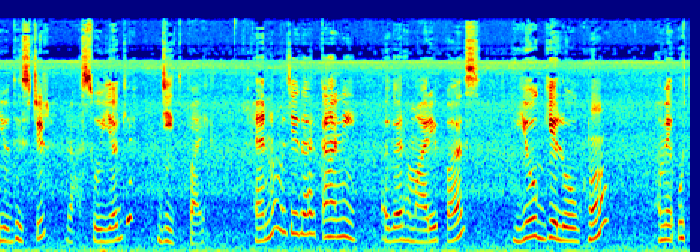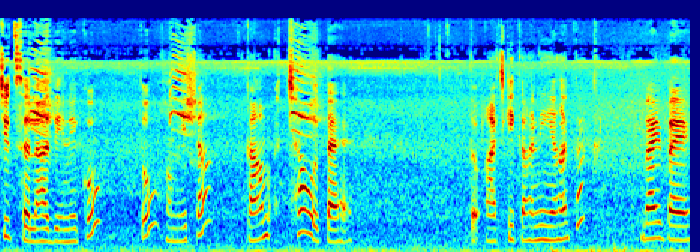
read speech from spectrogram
युधिष्ठिर रासु यज्ञ जीत पाए। है ना मज़ेदार कहानी? अगर हमारे पास योग्य लोग हों, हमें उचित सलाह देने को तो हमेशा काम अच्छा होता है। तो आज की कहानी यहाँ तक। बाय बाय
